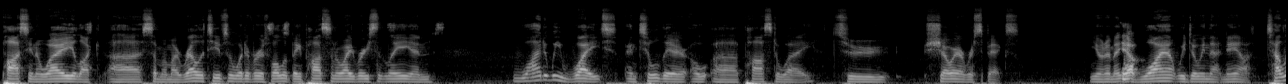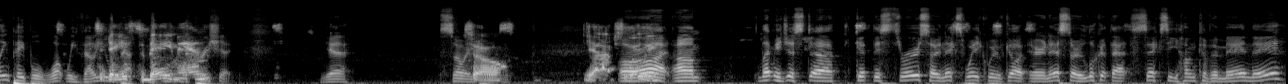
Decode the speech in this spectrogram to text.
passing away, like uh, some of my relatives or whatever as well have been passing away recently. And why do we wait until they're uh, passed away to show our respects? You know what I mean? Yep. Why aren't we doing that now? Telling people what we value Today's today, man. Appreciate. Yeah. So So, important. Yeah, absolutely. All right. Um, let me just uh, get this through. So next week we've got Ernesto. Look at that sexy hunk of a man there.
